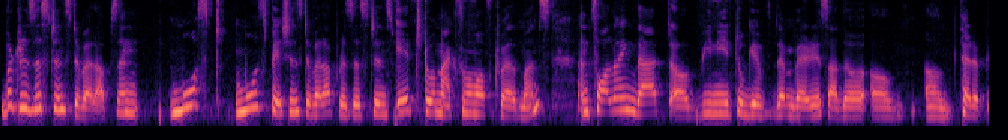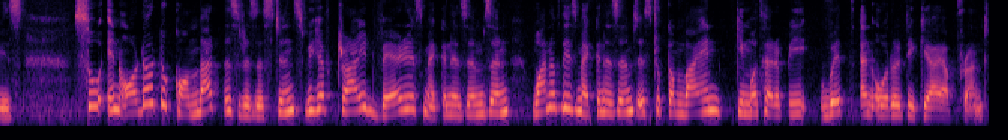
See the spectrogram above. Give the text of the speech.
but resistance develops. And most, most patients develop resistance 8 to a maximum of 12 months. And following that, uh, we need to give them various other uh, therapies. So, in order to combat this resistance, we have tried various mechanisms, and one of these mechanisms is to combine chemotherapy with an oral TKI upfront.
